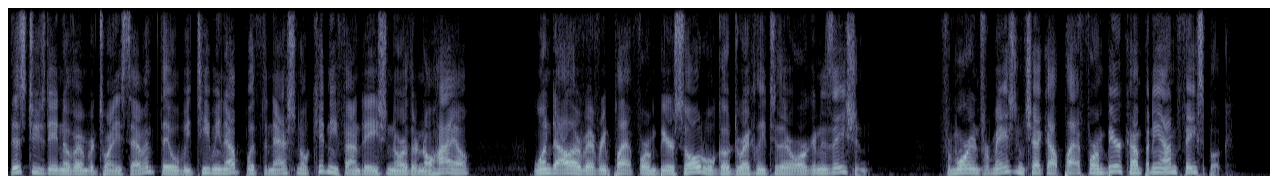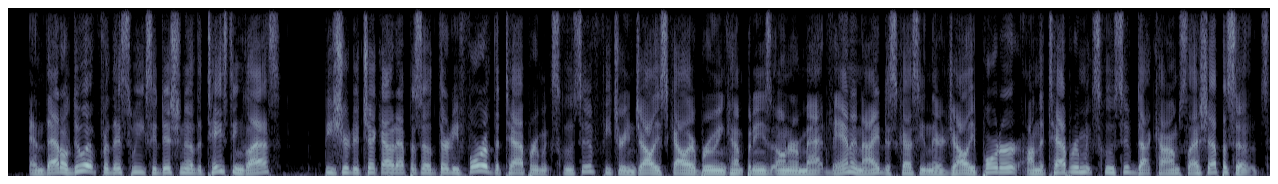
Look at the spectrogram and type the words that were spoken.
This Tuesday, November 27th, they will be teaming up with the National Kidney Foundation Northern Ohio. $1 of every platform beer sold will go directly to their organization. For more information, check out Platform Beer Company on Facebook. And that'll do it for this week's edition of the Tasting Glass. Be sure to check out episode 34 of the Taproom exclusive featuring Jolly Scholar Brewing Company's owner Matt Van and I discussing their Jolly Porter on the taproomexclusive.com slash episodes.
